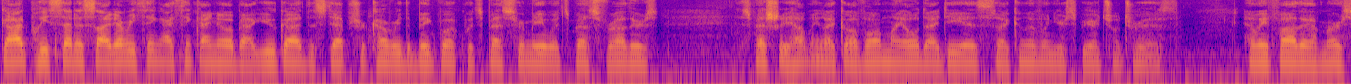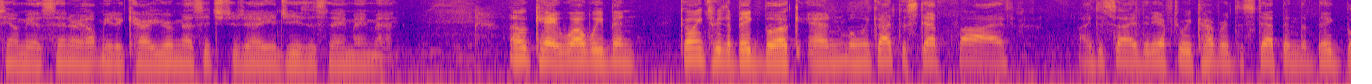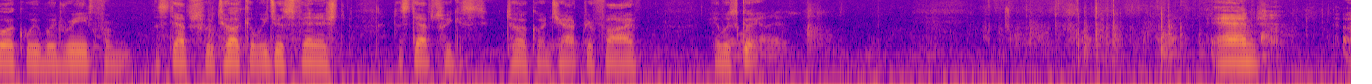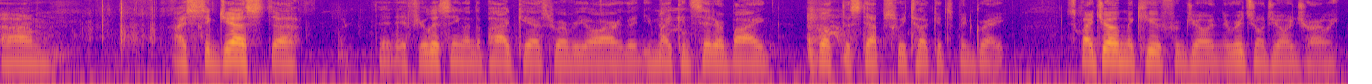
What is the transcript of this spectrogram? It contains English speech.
God, please set aside everything I think I know about you, God, the steps, recovery, the big book, what's best for me, what's best for others. Especially help me let go of all my old ideas so I can live on your spiritual truth. Heavenly Father, have mercy on me, a sinner. Help me to carry your message today. In Jesus' name, amen. Okay, well, we've been going through the big book, and when we got to step five, I decided that after we covered the step in the big book, we would read from the steps we took, and we just finished the steps we took on chapter five. It was good. And um, I suggest uh, that if you're listening on the podcast, wherever you are, that you might consider buying the book, The Steps We Took. It's been great. It's by Joe McQ from Joe and the original Joe and Charlie.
